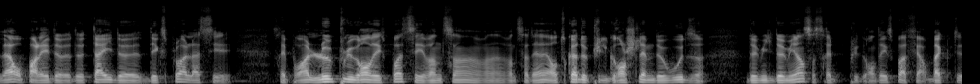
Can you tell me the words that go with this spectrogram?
Là, on parlait de, de taille d'exploit. là, c'est serait pour un le plus grand exploit, c'est 25, 25 derniers. En tout cas, depuis le Grand Chelem de Woods 2000-2001, ça serait le plus grand exploit. Faire back, to,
